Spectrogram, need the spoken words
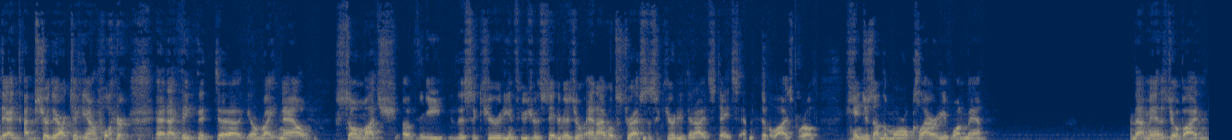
I, am sure they are taking on water, and I think that uh, you know right now so much of the the security and future of the state of Israel, and I will stress the security of the United States and the civilized world, hinges on the moral clarity of one man, and that man is Joe Biden.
